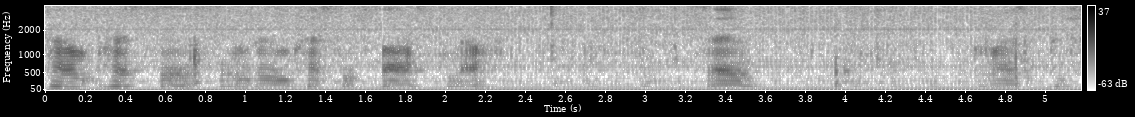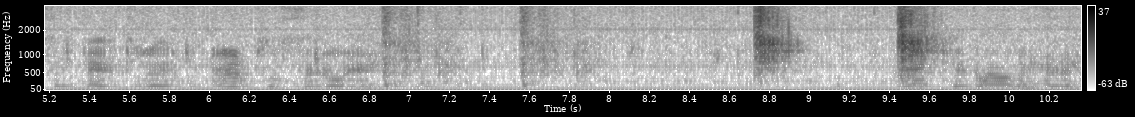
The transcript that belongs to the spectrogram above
can't press this and then press this fast enough. So, I'll push it back to where, I'll push it in there. I'll put a lever here.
